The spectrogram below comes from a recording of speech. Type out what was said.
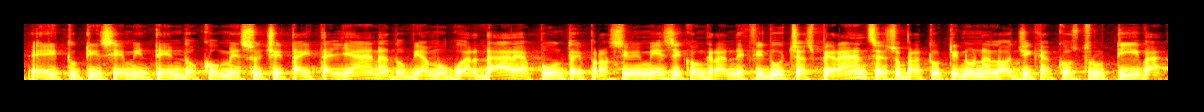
e tutti insieme intendo come società italiana, dobbiamo guardare appunto ai prossimi mesi con grande fiducia, speranza e soprattutto in una logica costruttiva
